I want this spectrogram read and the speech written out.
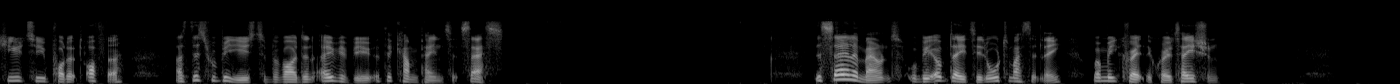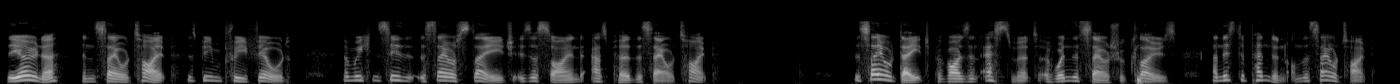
Q2 product offer as this will be used to provide an overview of the campaign success. The sale amount will be updated automatically when we create the quotation. The owner and sale type has been pre-filled and we can see that the sale stage is assigned as per the sale type. The sale date provides an estimate of when the sale should close and is dependent on the sale type.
